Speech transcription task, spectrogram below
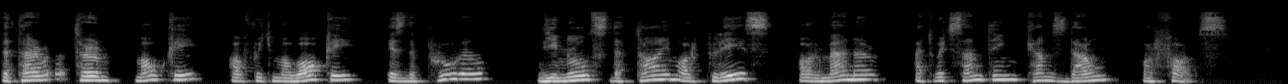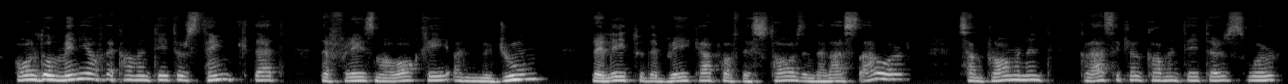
The ter- term mawqi, of which mawaqi is the plural, denotes the time or place or manner at which something comes down or falls. Although many of the commentators think that the phrase mawaqi and nujum relate to the breakup of the stars in the last hour, some prominent classical commentators were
